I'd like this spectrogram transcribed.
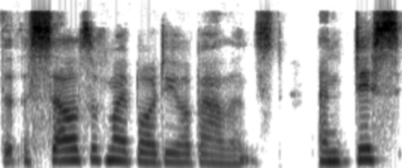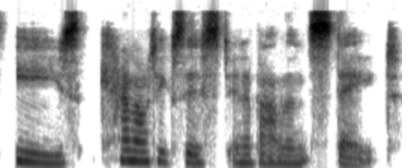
that the cells of my body are balanced and dis-ease cannot exist in a balanced state.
